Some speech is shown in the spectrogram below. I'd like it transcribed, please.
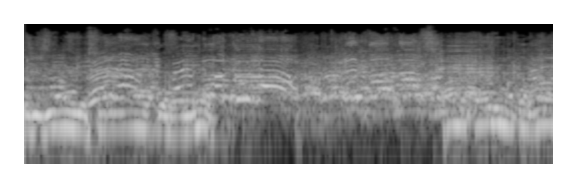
έχει γίνει σαν ένα κορονό. Πάμε τα έλλειμμα κορμιά,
